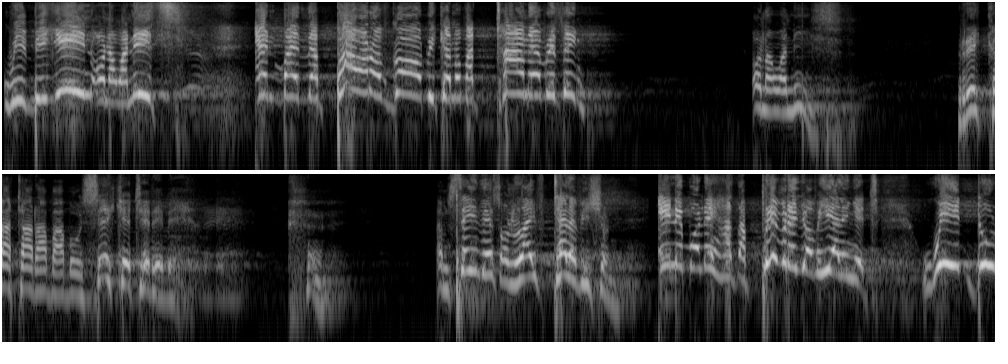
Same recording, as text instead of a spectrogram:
We begin on our knees. And by the power of God, we can overturn everything on our knees. I'm saying this on live television. Anybody has the privilege of hearing it. We do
